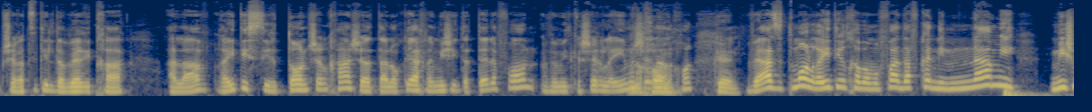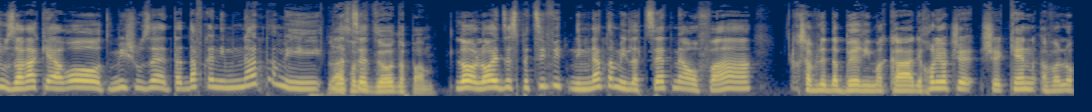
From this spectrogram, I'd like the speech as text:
שרציתי לדבר איתך עליו, ראיתי סרטון שלך שאתה לוקח למישהי את הטלפון ומתקשר לאימא שלה, נכון. נכון? כן. ואז אתמול ראיתי אותך במופע, דווקא נמנע מ... מישהו זרק הערות, מישהו זה, אתה דווקא נמנעת מלצאת... לעשות את זה עוד הפעם. לא, לא את זה ספציפית, נמנעת מלצאת מההופעה עכשיו לדבר עם הקהל? יכול להיות ש, שכן, אבל לא.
